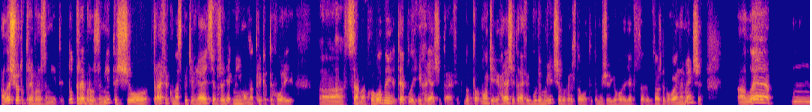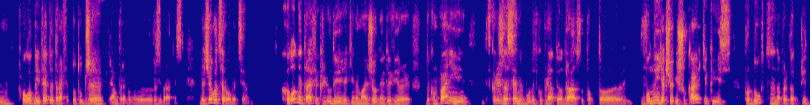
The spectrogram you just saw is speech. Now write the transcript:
Але що тут треба розуміти? Тут треба розуміти, що трафік у нас поділяється вже як мінімум на три категорії. А, саме холодний, теплий і гарячий трафік. Тобто, ну окей, гарячий трафік будемо рідше використовувати, тому що його як завжди буває найменше. Але м, холодний і теплий трафік, то тут вже прям треба е, розібратися. Для чого це робиться? Холодний трафік, люди, які не мають жодної довіри до компанії, скоріш за все, не будуть купляти одразу. Тобто, вони, якщо і шукають якийсь продукт, наприклад, під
